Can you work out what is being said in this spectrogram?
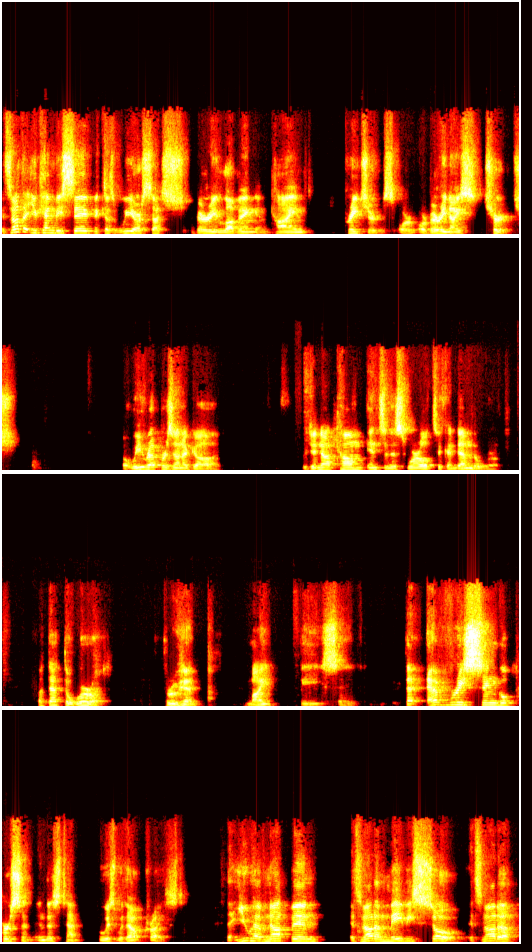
It's not that you can be saved because we are such very loving and kind preachers or, or very nice church. But we represent a God who did not come into this world to condemn the world, but that the world, through him, might be saved. That every single person in this tent who is without Christ, that you have not been, it's not a maybe so. It's not a,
